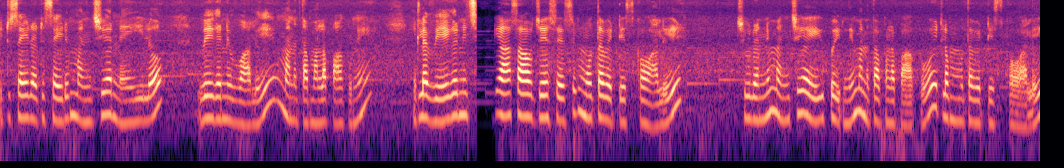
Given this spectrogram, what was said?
ఇటు సైడ్ అటు సైడ్ మంచిగా నెయ్యిలో వేగనివ్వాలి మన తమలపాకుని. ఇట్లా వేగని గ్యాస్ ఆఫ్ చేసేసి మూత పెట్టేసుకోవాలి. చూడండి మంచిగా వేగిపోయింది మన తమలపాకు ఇట్లా మూత పెట్టేసుకోవాలి.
